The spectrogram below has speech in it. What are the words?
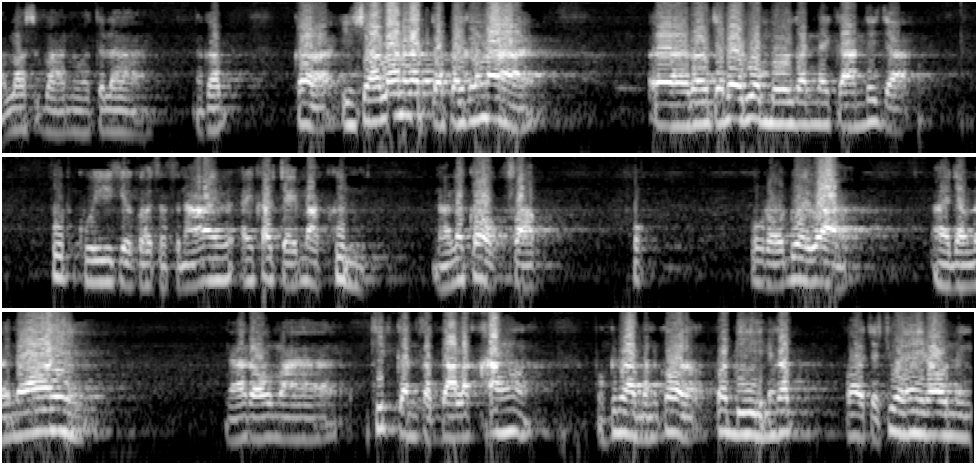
อัลลอฮฺสุบานุวะตะอาลานะครับ ก็อินชาอัลลอฮ์นะครับต่อไปข้างหน้าเเราจะได้ร่วมมือกันในการที่จะพูดคุยเกี่ยวกับศาสนาให้เข้าใจมากขึ้นนะแล้วก็ฝากพวกพวกเราด้วยว่าอย่างน้อยๆนะเรามาคิดกันสัปดาห์ละครั้ง ผมคิดว่ามันก็ก็ดีนะครับ ก็จะช่วยให้เราหนึ่ง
